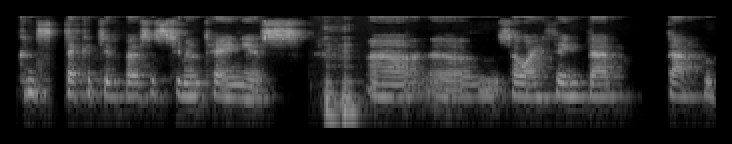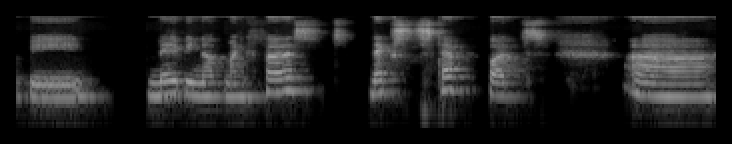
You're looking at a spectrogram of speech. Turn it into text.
consecutive versus simultaneous. Mhm. Uh, um, so I think that that would be maybe not my first next step, but uh,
